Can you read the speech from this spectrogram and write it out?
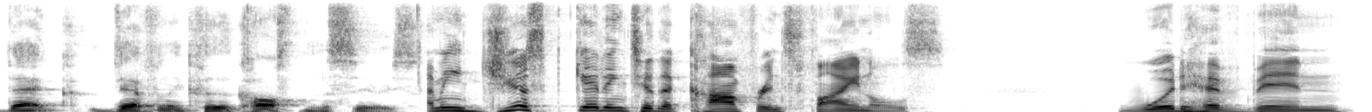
that definitely could cost them the series. I mean, just getting to the conference finals would have been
